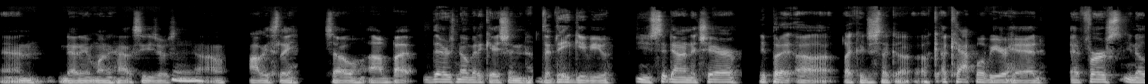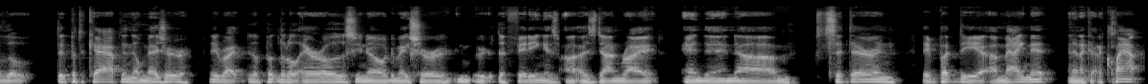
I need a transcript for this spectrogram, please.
and i didn't want to have seizures Mm. uh, obviously so, um, but there's no medication that they give you. You sit down in a chair. They put a uh, like a, just like a, a cap over your head. At first, you know, they'll they put the cap, then they'll measure. They write. They'll put little arrows, you know, to make sure the fitting is uh, is done right. And then um, sit there and they put the a magnet and then I got a clamp.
